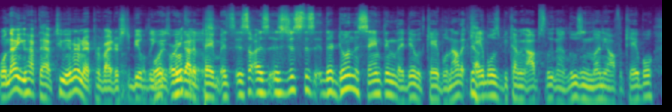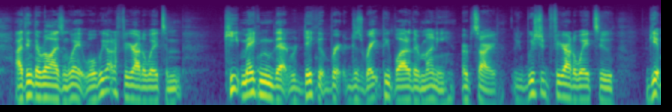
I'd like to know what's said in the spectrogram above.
Well, now you have to have two internet providers to be able to or, use or both you got to pay. It's, it's, it's, it's just this, they're doing the same thing they did with cable. Now that cable is becoming obsolete and they're losing money off of cable, I think they're realizing, wait, well, we got to figure out a way to keep making that ridiculous, just rape people out of their money. Or sorry, we should figure out a way to get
